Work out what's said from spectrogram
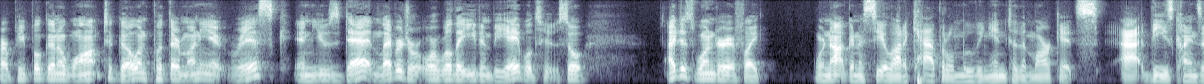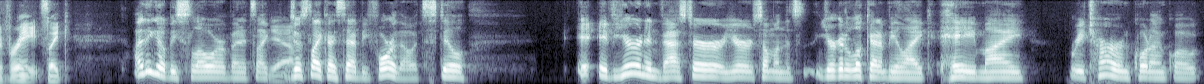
are people going to want to go and put their money at risk and use debt and leverage, or or will they even be able to? So, I just wonder if like we're not going to see a lot of capital moving into the markets at these kinds of rates. Like, I think it'll be slower, but it's like Yeah. just like I said before, though, it's still if you're an investor or you're someone that's you're going to look at it and be like, "Hey, my return, quote unquote,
